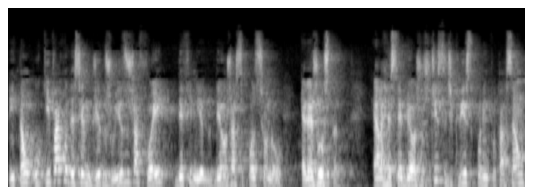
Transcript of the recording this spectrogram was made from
Então, o que vai acontecer no dia do juízo já foi definido, Deus já se posicionou. Ela é justa. Ela recebeu a justiça de Cristo por imputação,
